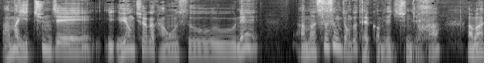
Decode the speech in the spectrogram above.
아마 이춘재, 이 유영철과 강호순의 아마 스승 정도 될 겁니다. 이춘재가. 아마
